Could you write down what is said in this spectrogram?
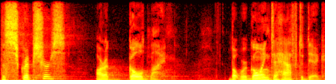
the scriptures are a gold mine, but we're going to have to dig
